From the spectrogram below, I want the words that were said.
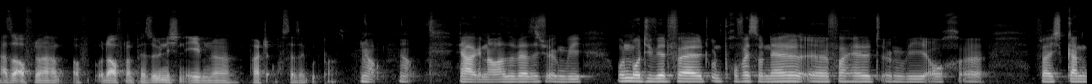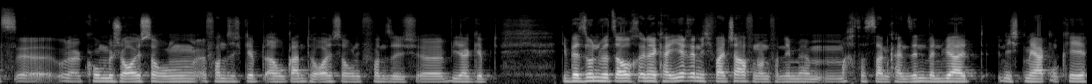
also auf einer auf, oder auf einer persönlichen Ebene auch sehr, sehr gut passt. Ja, ja. Ja, genau. Also wer sich irgendwie unmotiviert verhält, unprofessionell äh, verhält, irgendwie auch äh, vielleicht ganz äh, oder komische Äußerungen von sich gibt, arrogante Äußerungen von sich äh, wiedergibt. Die Person wird es auch in der Karriere nicht weit schaffen und von dem her macht das dann keinen Sinn, wenn wir halt nicht merken, okay,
